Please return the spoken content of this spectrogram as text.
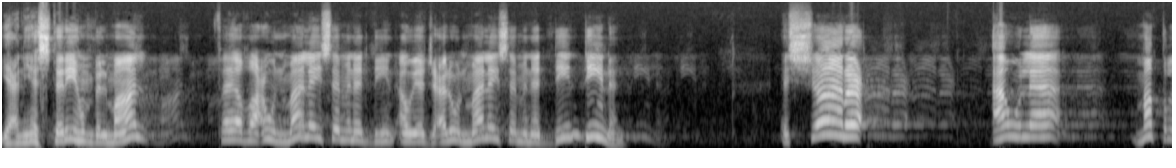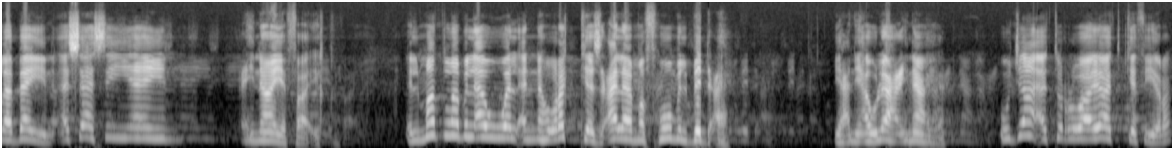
يعني يشتريهم بالمال فيضعون ما ليس من الدين أو يجعلون ما ليس من الدين دينا. الشارع أولى مطلبين أساسيين عناية فائقة. المطلب الأول أنه ركز على مفهوم البدعة يعني أولاه عناية. وجاءت الروايات كثيرة.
